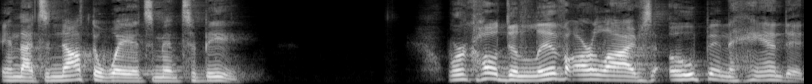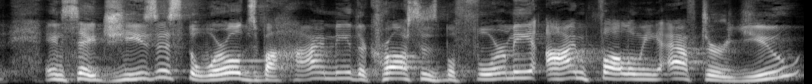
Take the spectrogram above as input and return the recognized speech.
And that's not the way it's meant to be. We're called to live our lives open handed and say, Jesus, the world's behind me, the cross is before me, I'm following after you.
